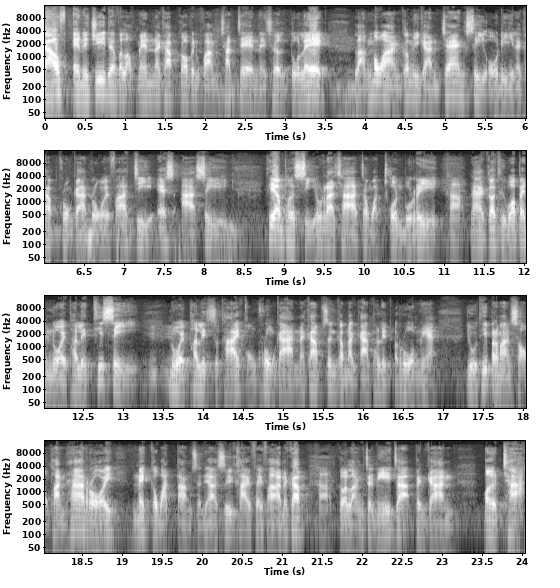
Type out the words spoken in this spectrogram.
Gulf Energy Development นะครับก็เป็นความชัดเจนในเชิงตัวเลข หลังเมื่อวานก็มีการแจ้ง COD นะครับโครงการโรงไฟฟ้า GSRC ที่อำเภอศรีราชาจังหวัดชนบุรีครับนะก็ถือว่าเป็นหน่วยผลิตที่ 4 หน่วยผลิตสุดท้ายของโครงการนะครับ ซึ่งกำลังการผลิตรวมเนี่ยอยู่ที่ประมาณ 2,500 เมกะวัตต์ตามสัญญาซื้อขายไฟฟ้านะครับครับก็หลังจากนี้จะเป็นการ เปิดฉาก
